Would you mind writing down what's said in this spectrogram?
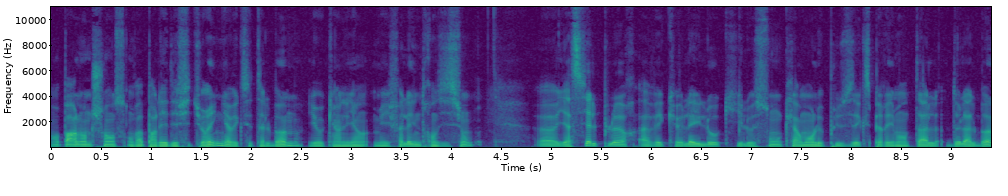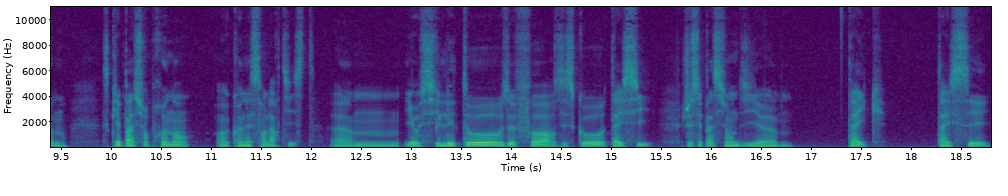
En parlant de chance, on va parler des featuring avec cet album. Il n'y a aucun lien, mais il fallait une transition. Euh, il y a Ciel pleure avec Laylo qui est le son clairement le plus expérimental de l'album, ce qui n'est pas surprenant en connaissant l'artiste. Euh, il y a aussi Leto, The Force, Disco, Taisi. Je ne sais pas si on dit euh, Taik, Taisé,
